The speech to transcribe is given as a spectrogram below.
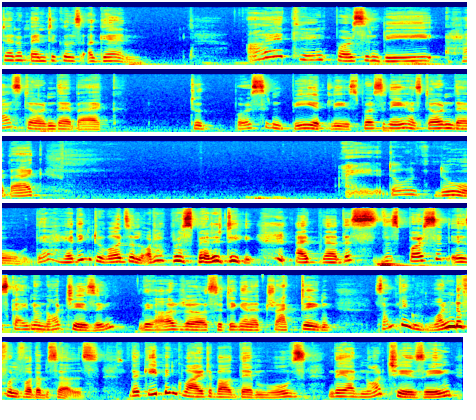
Ten of Pentacles again. I think person B has turned their back to person B at least. Person A has turned their back I don't know. They're heading towards a lot of prosperity. I, uh, this this person is kind of not chasing. They are uh, sitting and attracting something wonderful for themselves. They're keeping quiet about their moves. They are not chasing.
